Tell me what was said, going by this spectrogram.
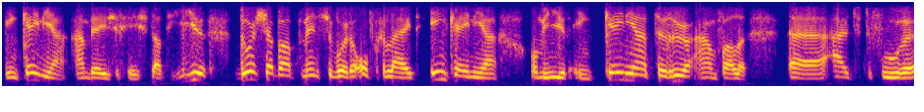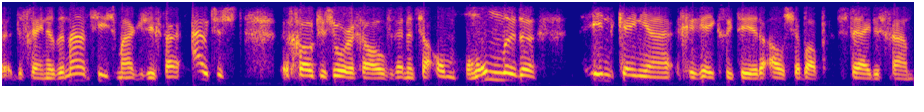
in Kenia aanwezig is. Dat hier door Shabab mensen worden opgeleid in Kenia om hier in Kenia terreuraanvallen uh, uit te voeren. De Verenigde Naties maken zich daar uiterst grote zorgen over. En het zou om honderden in Kenia gerecruiteerde Al-Shabaab-strijders gaan...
